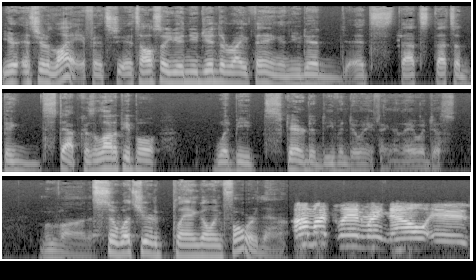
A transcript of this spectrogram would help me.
your it's your life. It's it's also you and you did the right thing, and you did. It's that's that's a big step because a lot of people would be scared to even do anything, and they would just move on. So, what's your plan going forward now? Uh, my plan right now is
